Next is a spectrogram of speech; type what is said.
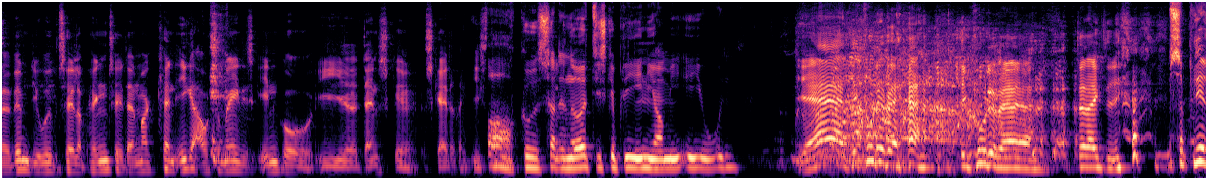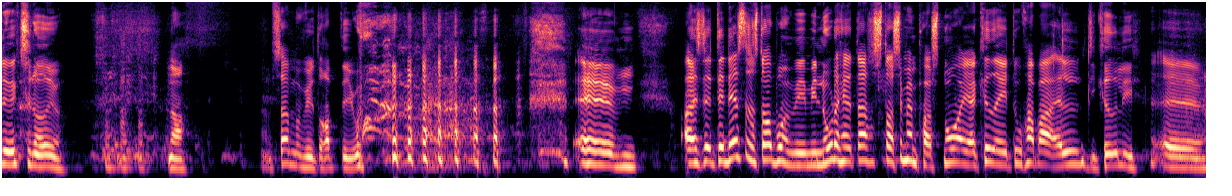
øh, hvem de udbetaler penge til i Danmark, kan ikke automatisk indgå i øh, danske skatteregister. Åh oh, gud, så er det noget, de skal blive enige om i EU, ikke? Ja, det kunne det være. Det kunne det være, ja. Det er rigtigt. så bliver det jo ikke til noget, jo. Nå, Jamen, så må vi droppe det jo. øhm, og altså, det næste, der står på mine noter her, der står simpelthen på snor, og jeg er ked af, at du har bare alle de kedelige. Øh,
